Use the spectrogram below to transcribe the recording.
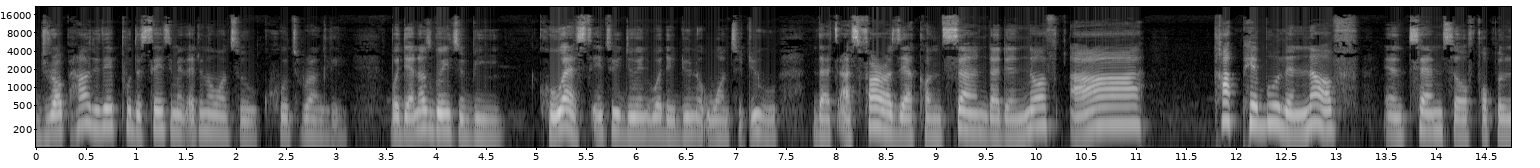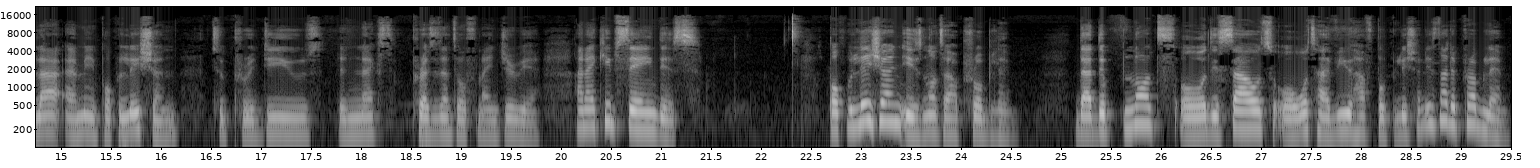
drop. How did they put the statement? I do not want to quote wrongly, but they are not going to be coerced into doing what they do not want to do. That as far as they are concerned, that the North are capable enough in terms of popular, I mean population, to produce the next president of Nigeria. And I keep saying this: population is not our problem that the north or the south or what have you have population is not a problem.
